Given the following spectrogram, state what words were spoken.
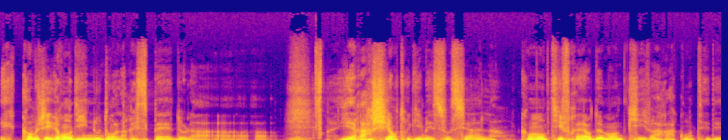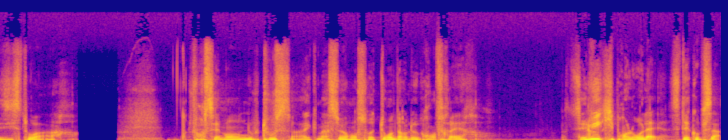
Et comme j'ai grandi, nous, dans le respect de la hiérarchie, entre guillemets, sociale, quand mon petit frère demande qui va raconter des histoires, forcément, nous tous, avec ma sœur, on se retourne vers le grand frère. C'est lui qui prend le relais, c'était comme ça.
